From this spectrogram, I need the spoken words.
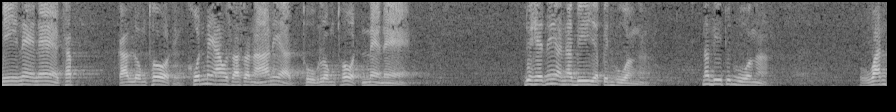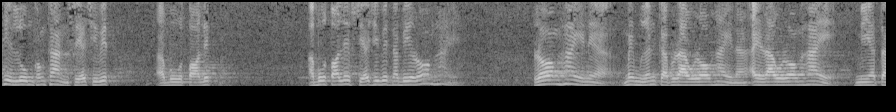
มีแน่ๆครับ การลงโทษ คนไม่เอาศาสนาเนี่ยถูกลงโทษแน่ๆด้วยเหตุนี้นบีอย่าเป็นห่วงนบีเป็นห่วงอะวันที่ลุงของท่านเสียชีวิต อบูตอลิบอบูตอลิบเสียชีวิตนบีร้องไห้ ร้องไห้เนี่ย ไม่เหมือนกับเราร้องไห้นะไอเราร้องไห้ เมียต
